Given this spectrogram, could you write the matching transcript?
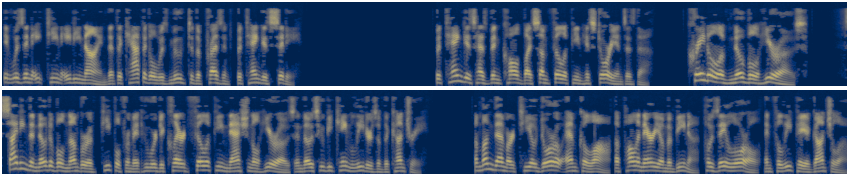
It was in 1889 that the capital was moved to the present, Batangas City. Batangas has been called by some Philippine historians as the cradle of noble heroes, citing the notable number of people from it who were declared Philippine national heroes and those who became leaders of the country. Among them are Teodoro M. Kalaw, Apolinario Mabini, Jose Laurel, and Felipe Agoncillo.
